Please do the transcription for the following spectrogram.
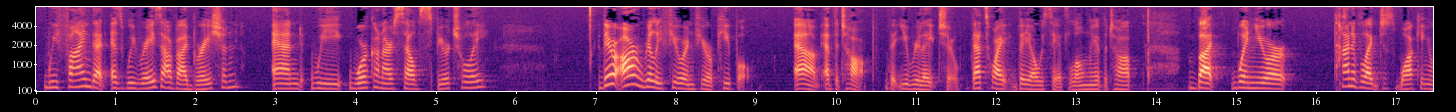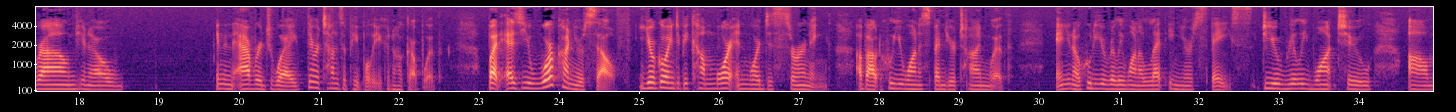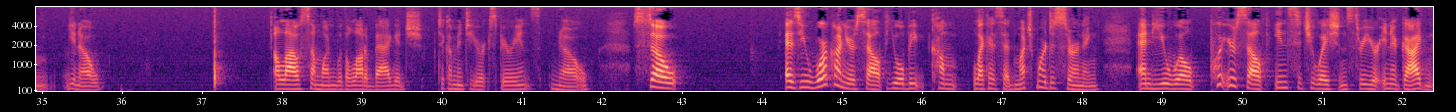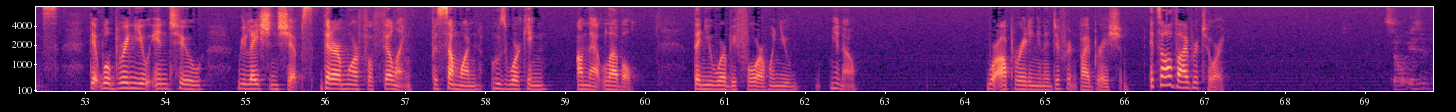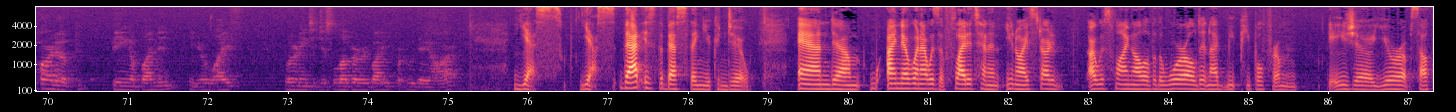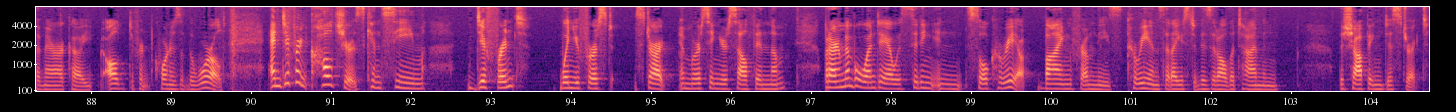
we find that as we raise our vibration and we work on ourselves spiritually, there are really fewer and fewer people um, at the top that you relate to. That's why they always say it's lonely at the top. But when you're kind of like just walking around, you know, in an average way, there are tons of people that you can hook up with. But as you work on yourself, you're going to become more and more discerning about who you want to spend your time with. And, you know, who do you really want to let in your space? Do you really want to, um, you know, allow someone with a lot of baggage to come into your experience? No. So, as you work on yourself, you will become, like I said, much more discerning, and you will put yourself in situations through your inner guidance that will bring you into relationships that are more fulfilling for someone who's working on that level than you were before when you, you know, were operating in a different vibration. It's all vibratory. So, isn't part of being abundant in your life learning to just love everybody for who they are? Yes, yes. That is the best thing you can do. And um, I know when I was a flight attendant, you know, I started I was flying all over the world and I'd meet people from Asia, Europe, South America, all different corners of the world. And different cultures can seem different when you first start immersing yourself in them. But I remember one day I was sitting in Seoul, Korea, buying from these Koreans that I used to visit all the time in the shopping district.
